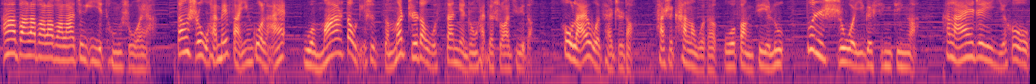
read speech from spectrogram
啊，巴拉巴拉巴拉就一通说呀！当时我还没反应过来，我妈到底是怎么知道我三点钟还在刷剧的？后来我才知道，她是看了我的播放记录，顿时我一个心惊啊！看来这以后，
